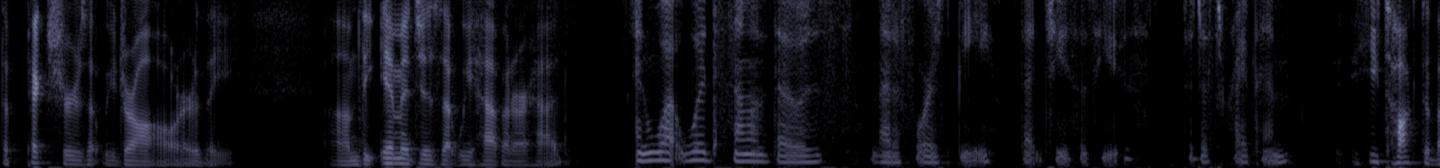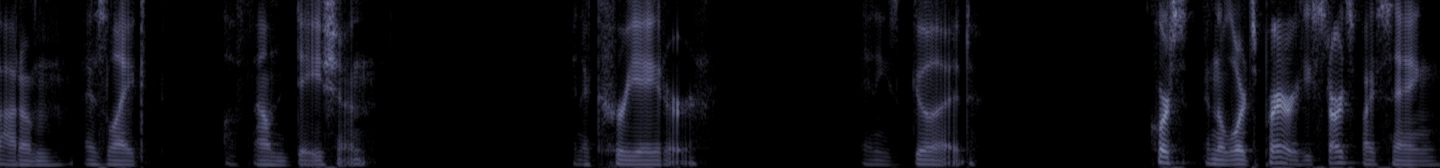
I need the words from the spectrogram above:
the pictures that we draw or the um, the images that we have in our head. And what would some of those metaphors be that Jesus used to describe him? He talked about him as like a foundation and a creator, and he's good. Of course, in the Lord's Prayer, he starts by saying,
